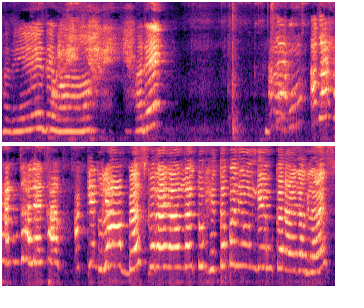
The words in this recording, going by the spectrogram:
अरे देवा. अरे जागो. अगं हॅक झाले थांब अख्खे तुला अभ्यास करायला लागलाय तू इथं पण येऊन गेम करायला लागलायस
